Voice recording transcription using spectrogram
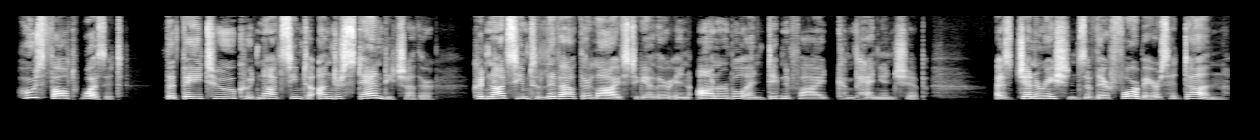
Whose fault was it that they two could not seem to understand each other, could not seem to live out their lives together in honorable and dignified companionship, as generations of their forebears had done?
